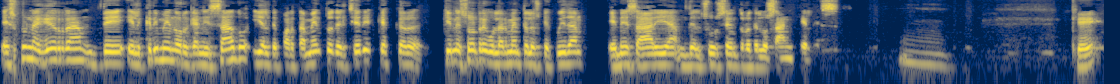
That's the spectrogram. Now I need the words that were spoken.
es una guerra del crimen organizado y el departamento del sheriff, que, quienes son regularmente los que cuidan en esa área del sur centro de Los Ángeles. Mm. ¿Qué,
